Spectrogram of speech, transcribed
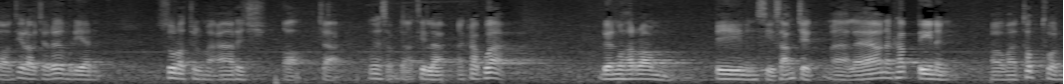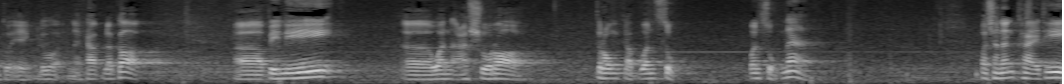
ก่อนที่เราจะเริ่มเรียนสุรทูลมาอาริชต่อจากเมื่อสัปดาห์ที่แล้วนะครับว่า เดือนมุฮัรรอม ปีหนึ่งสี่สามเจ็ดมาแล้วนะครับ ปีหนึ่งเอามาทบทวนตัวเองด้วยนะครับ แล้วก็ปีนี้วันอาชูรอตรงกับวันศุกร์วันศุกร์หน้า เพราะฉะนั้นใครที่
